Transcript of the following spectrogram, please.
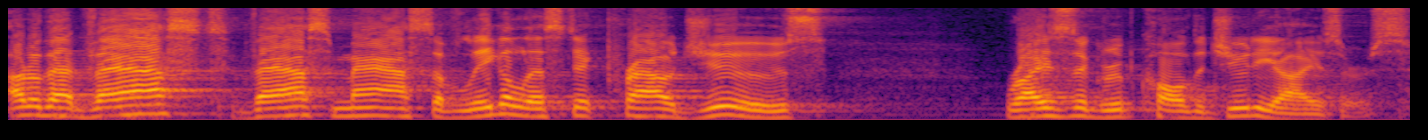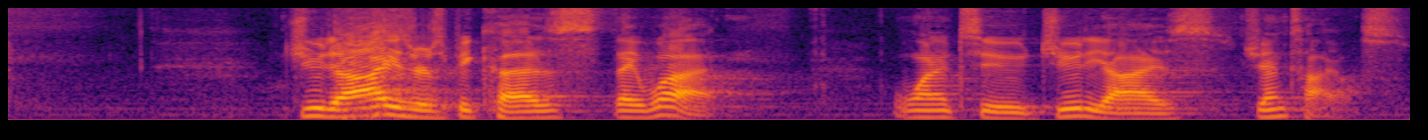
Out of that vast, vast mass of legalistic, proud Jews rises a group called the Judaizers. Judaizers because they what? Wanted to Judaize Gentiles.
